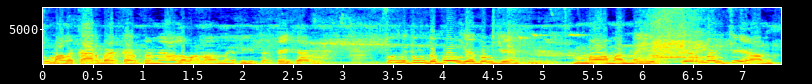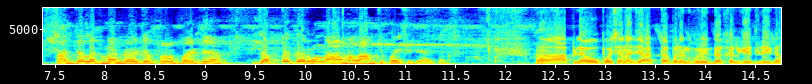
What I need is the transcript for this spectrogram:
तुम्हाला कारभार करता नाही आला म्हणा नाही तर इतर काही कारण. तुम्ही तुमचं पाहून घ्या तुमचे. मा म्हणणं हे चेअरमनचे आणि संचालक मंडळाच्या प्रॉपर्ट्या जप्त करून आम्हाला आमचे पैसे द्यायला पाहिजे अं, आपल्या उपोषणाची आत्तापर्यंत कोणी दखल घेतली का?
